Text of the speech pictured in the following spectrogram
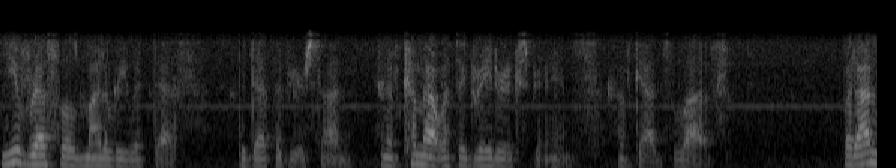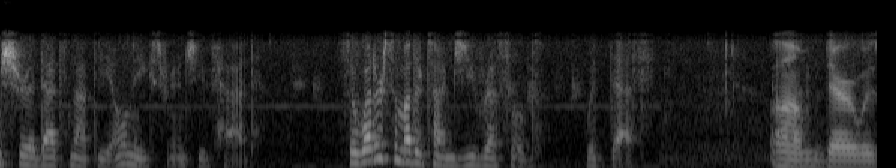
you've wrestled mightily with death, the death of your son, and have come out with a greater experience of God's love. But I'm sure that's not the only experience you've had. So what are some other times you've wrestled with death? Um, there was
